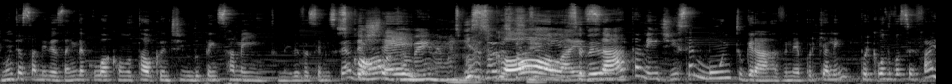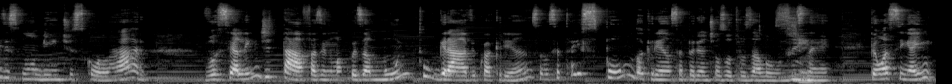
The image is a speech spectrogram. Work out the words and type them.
Muitas famílias ainda colocam no tal cantinho do pensamento, né? Você me escreve, Escola deixei. também, né? Muitos professores Escola, você vê- exatamente. Isso é muito grave, né? Porque além, porque quando você faz isso no ambiente escolar, você além de estar fazendo uma coisa muito grave com a criança, você está expondo a criança perante os outros alunos, Sim. né? Então assim, aí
